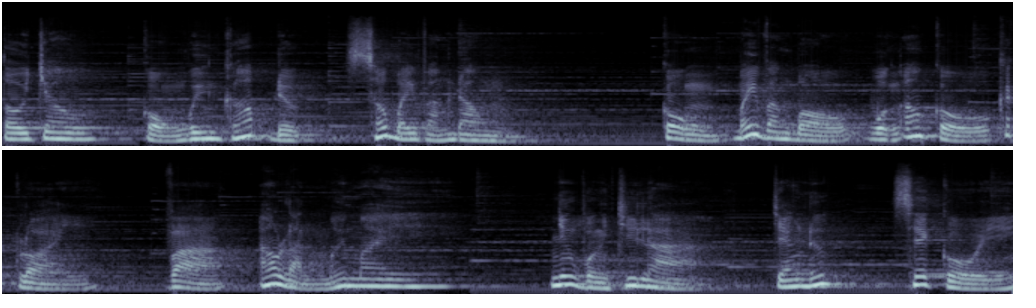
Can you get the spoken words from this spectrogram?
Tô Châu cũng quyên góp được 6-7 vạn đồng, cùng mấy vạn bộ quần áo cũ các loại và áo lạnh mới may nhưng vẫn chỉ là chén nước xe củi,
